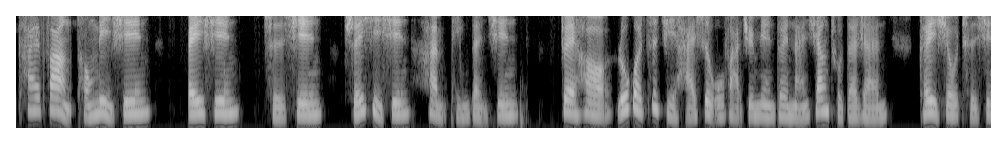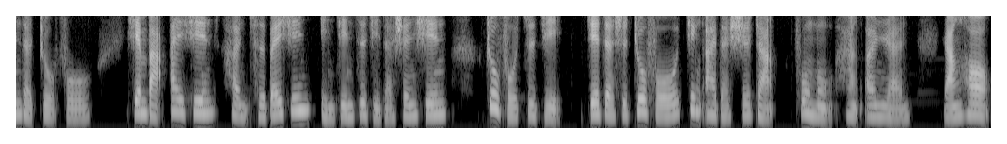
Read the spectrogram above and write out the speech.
开放、同理心、悲心、慈心、随喜心和平等心。最后，如果自己还是无法去面对难相处的人，可以修慈心的祝福。先把爱心和慈悲心引进自己的身心，祝福自己；接着是祝福敬爱的师长、父母和恩人，然后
